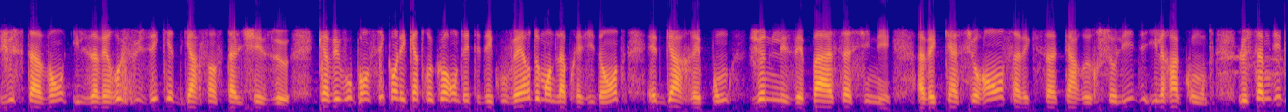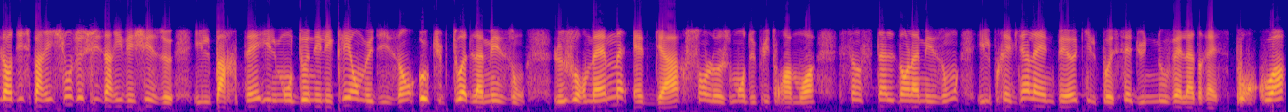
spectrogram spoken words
Juste avant, ils avaient refusé qu'Edgar s'installe chez eux. Qu'avez-vous pensé quand les quatre corps ont été découverts demande la présidente. Edgar répond Je ne les ai pas assassinés. Avec assurance, avec sa carrure solide, il raconte Le samedi de leur disparition, je suis arrivé chez eux. Ils ils m'ont donné les clés en me disant Occupe-toi de la maison. Le jour même, Edgar, sans logement depuis trois mois, s'installe dans la maison. Il prévient la NPE qu'il possède une nouvelle adresse. Pourquoi?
